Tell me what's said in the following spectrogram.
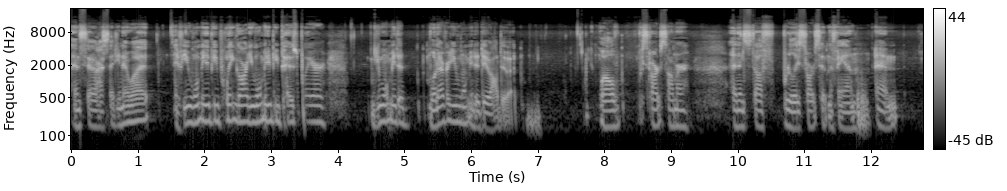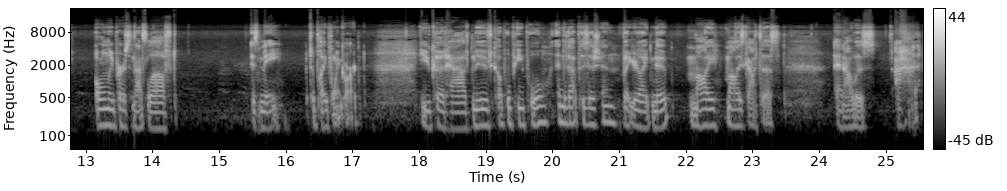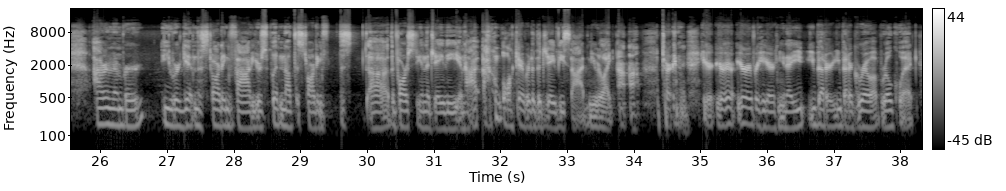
And so I said, you know what? If you want me to be point guard, you want me to be post player, you want me to whatever you want me to do, I'll do it. Well, we start summer, and then stuff really starts hitting the fan, and only person that's left is me to play point guard. You could have moved a couple people into that position, but you're like, nope, Molly, Molly's got this. And I was, I, I remember you were getting the starting five. You were splitting up the starting, uh, the varsity and the JV, and I, I, walked over to the JV side, and you were like, "Uh, uh-uh, turn, you're, you're, you're over here. You know, you, you better, you better grow up real quick."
